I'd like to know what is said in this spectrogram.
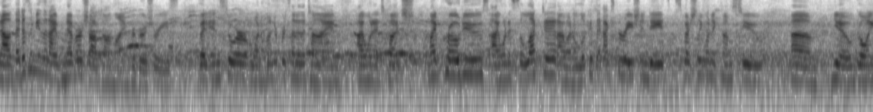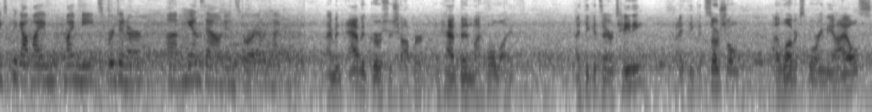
Now, that doesn't mean that I've never shopped online for groceries, but in store 100% of the time, I want to touch my produce, I want to select it, I want to look at the expiration dates, especially when it comes to um, you know, going to pick out my, my meats for dinner, um, hands down in store every time. I'm an avid grocery shopper and have been my whole life. I think it's entertaining, I think it's social, I love exploring the aisles,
